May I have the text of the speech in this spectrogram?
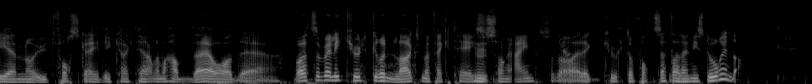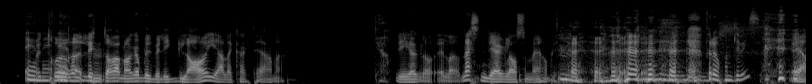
igjen å utforske i de karakterene vi hadde, og det var et så veldig kult grunnlag som vi fikk til i Mm. sesong én, så da er det kult å fortsette den historien, da. Enig. Jeg tror enig. lytterne òg har blitt veldig glad i alle karakterene. Ja. Like glad, eller nesten like glad som jeg har blitt. Forhåpentligvis. Ja.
